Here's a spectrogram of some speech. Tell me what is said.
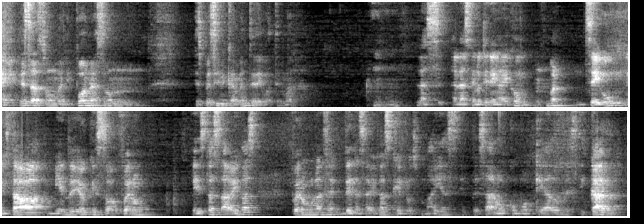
Esas son meliponas, son específicamente de Guatemala. Las, las que no tienen aguijón. Bueno, según estaba viendo yo que son, fueron estas abejas, fueron unas de las abejas que los mayas empezaron como que a domesticar.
